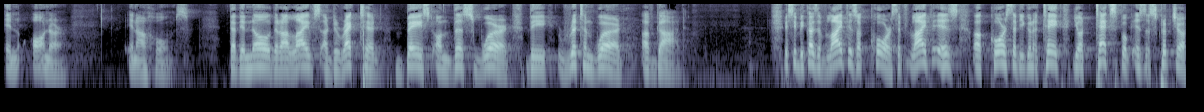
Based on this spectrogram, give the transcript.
in honor in our homes. That they know that our lives are directed based on this word, the written word of God. You see, because if life is a course, if life is a course that you're going to take, your textbook is the scripture.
